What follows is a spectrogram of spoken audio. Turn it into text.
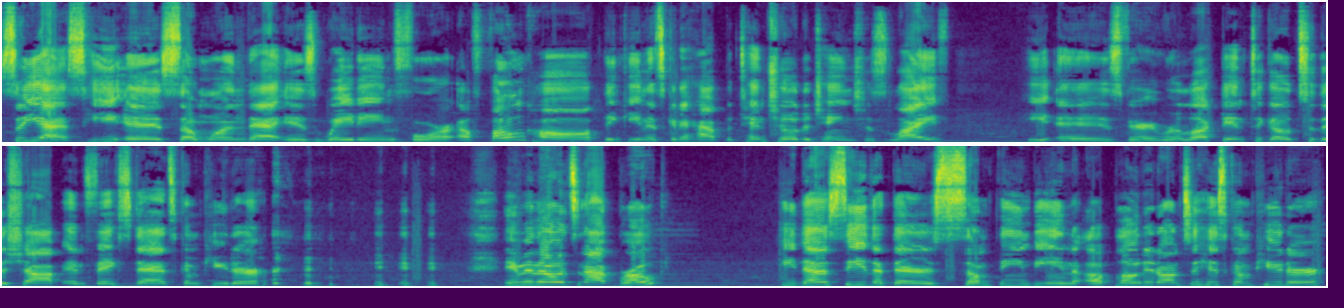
So, yes, he is someone that is waiting for a phone call, thinking it's going to have potential to change his life. He is very reluctant to go to the shop and fix dad's computer. Even though it's not broke, he does see that there's something being uploaded onto his computer.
